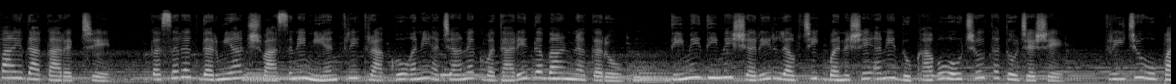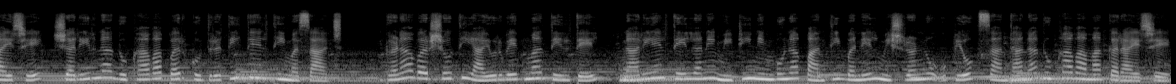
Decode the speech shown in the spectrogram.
ફાયદાકારક છે. કસરત દરમિયાન શ્વાસને નિયંત્રિત રાખો અને અચાનક વધારે દબાણ ન કરો. ધીમે ધીમે શરીર લવચીક બનશે અને દુખાવો ઓછો થતો જશે. ત્રીજો ઉપાય છે, શરીરના દુખાવા પર કુદરતી તેલથી મસાજ. ઘણા વર્ષોથી આયુર્વેદમાં તિલ તેલ, નારિયેલ તેલ અને મીઠી લીંબુના પાનથી બનેલ મિશ્રણનો ઉપયોગ સાંધાના દુખાવામાં કરાય છે.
